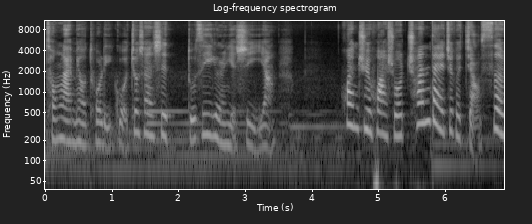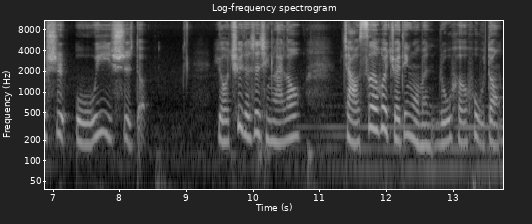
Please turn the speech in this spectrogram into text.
从来没有脱离过，就算是独自一个人也是一样。换句话说，穿戴这个角色是无意识的。有趣的事情来喽，角色会决定我们如何互动。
